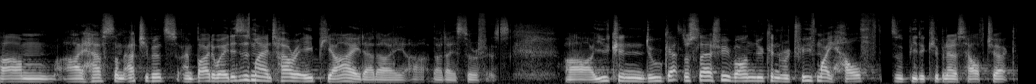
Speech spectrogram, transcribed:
Um, I have some attributes. And by the way, this is my entire API that I, uh, that I surface. Uh, you can do get slash v1, you can retrieve my health, this would be the Kubernetes health check.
